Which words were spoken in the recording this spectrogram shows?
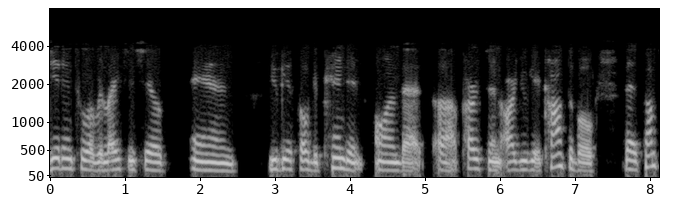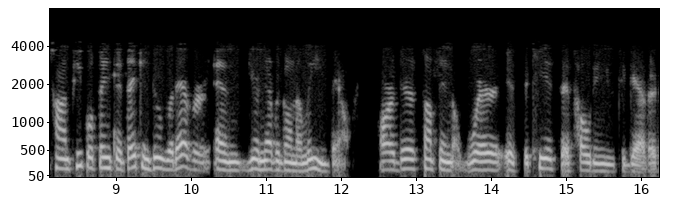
get into a relationship and you get so dependent on that uh, person or you get comfortable that sometimes people think that they can do whatever and you're never going to leave them. Or there's something where it's the kids that's holding you together,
